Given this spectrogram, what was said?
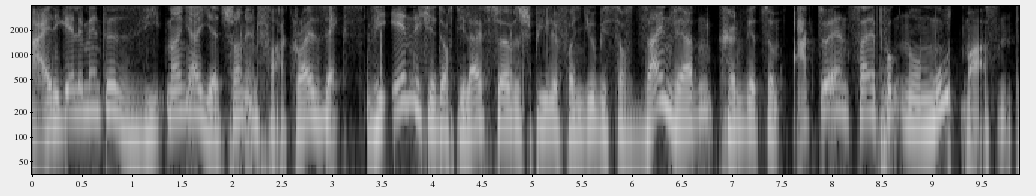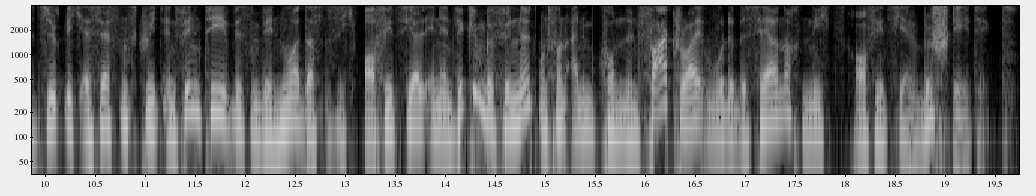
Einige Elemente sieht man ja jetzt schon in Far Cry 6. Wie ähnlich jedoch die Live-Service-Spiele von Ubisoft sein werden, können wir zum aktuellen Zeitpunkt nur mutmaßen. Bezüglich Assassin's Creed Infinity wissen wir nur, dass es sich offiziell in Entwicklung befindet und von einem kommenden Far Cry wurde bisher noch nichts offiziell bestätigt.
